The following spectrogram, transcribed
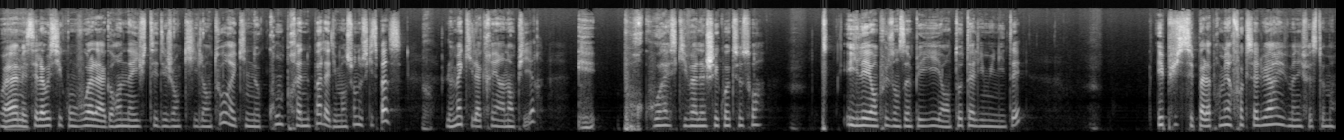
Ouais, mais, c'est là aussi qu'on voit la grande naïveté des gens qui l'entourent et qui ne comprennent pas la dimension de ce qui se passe. Le mec, il a créé un empire et pourquoi est-ce qu'il va lâcher quoi que ce soit? Mm. Il est en plus dans un pays en totale immunité. Et puis, c'est pas la première fois que ça lui arrive, manifestement.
